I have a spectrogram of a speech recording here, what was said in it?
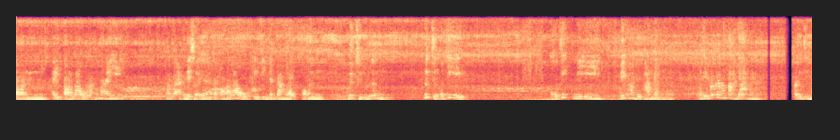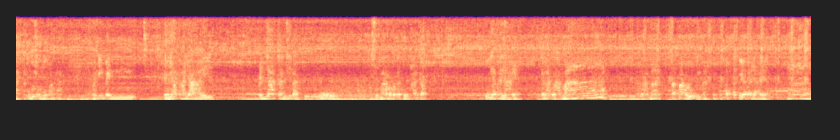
ตอนไอตอนเล่าหลังไม่มันก็อาจจะเฉยๆนะแต่พอเล่าจริงๆจังๆแล้วพอมันนึกถึงเรื่อง นึกถึงคนที่ คนที่มีมีความผูกพันกันนะบางทีก็น้ำตายากนะก็จริงๆนะคุณผู้ชมทุกท่านนะแล้วที่เป็นเป็นญาติตายาย เป็นญาติกันที่แบบโอ้โหส่วนมากเราก็จะผูกพันกับปู่ย่าตายายจะรักหลานมากหลานมากรักมากกว่าลูกอีกนะปู่ย่าตายายอะม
